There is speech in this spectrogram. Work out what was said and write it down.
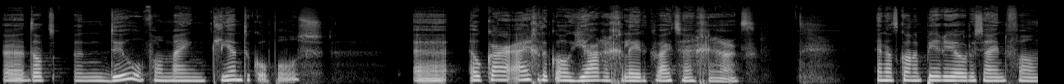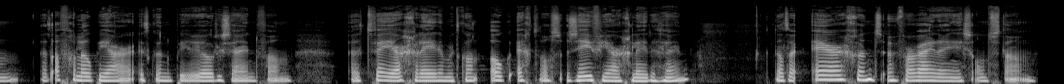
uh, dat een deel van mijn cliëntenkoppels uh, elkaar eigenlijk al jaren geleden kwijt zijn geraakt. En dat kan een periode zijn van het afgelopen jaar, het kan een periode zijn van uh, twee jaar geleden, maar het kan ook echt wel zeven jaar geleden zijn. Dat er ergens een verwijdering is ontstaan.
